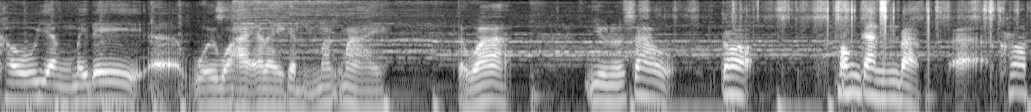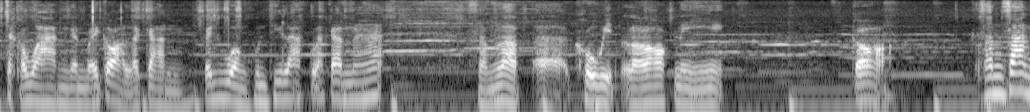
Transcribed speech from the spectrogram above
เขายังไม่ได้เอ่อโวยวายอะไรกันมากมาย แต่ว่ายูโนเซลก็ป้องกันแบบครอบจักรวาลกันไว้ก่อนละกัน เป็นห่วงคุณที่รักละกันนะฮะ สำหรับเอ่อโควิดระลอกนี้ ก็สั้น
